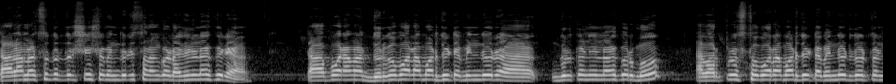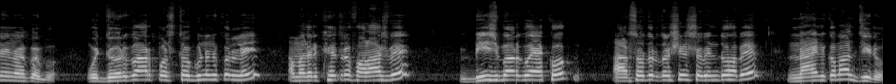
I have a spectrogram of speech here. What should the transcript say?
তাহলে আমরা চতুর্থ শীর্ষবিন্দুর স্থানাঙ্কটা নির্ণয় করিয়া তারপর আমরা দৈর্ঘ্য বরাবর দুইটা বিন্দুর দূরত্ব নির্ণয় করব। আবার প্রস্থ বরাবর দুইটা বিন্দুর দূরত্ব নির্ণয় করব। ওই দৈর্ঘ্য আর প্রস্থ গুণন করলেই আমাদের ক্ষেত্রফল আসবে বিশ বর্গ একক, আর চতুর্থ শীর্ষবিন্দু হবে নাইন কমা জিরো।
